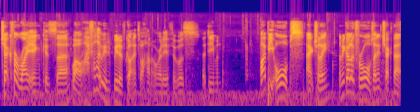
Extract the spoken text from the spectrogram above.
Check for writing, because, uh, well, I feel like we'd, we'd have gotten into a hunt already if it was a demon. Might be orbs, actually. Let me go look for orbs, I didn't check that.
